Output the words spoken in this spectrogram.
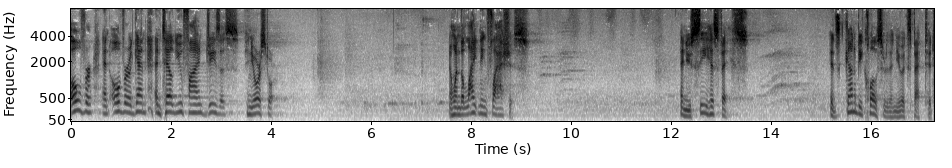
over and over again until you find Jesus in your storm. And when the lightning flashes, and you see his face, it's going to be closer than you expected.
